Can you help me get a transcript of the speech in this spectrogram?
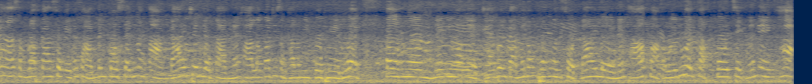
นะคะสำหรับการส่งเอกสารเป็นโปรเซนต์ต่างๆ ได้เช่นเดียวกันนะคะ แล้วก็ที่สำคัญเรามีโกเพย์ด้วยเติมเงินใน e-wallet ใช้บริการไม่ต้องพกเงินสดได้เลยนะคะ ฝากเอาไว้ด้วยกับโปรเจกต์นั่นเองค่ะ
